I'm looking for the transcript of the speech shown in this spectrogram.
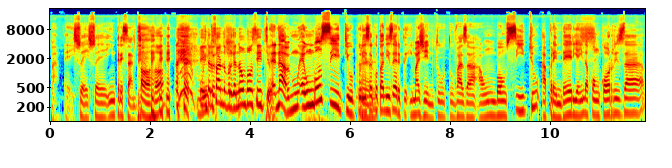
Epá, é, isso, é, isso é interessante. Muito- Interessante porque não é um bom sítio. É, Não, é um bom sítio, por isso é É. que eu estou a dizer que, imagine, tu, tu vais a, a um bom sítio aprender e ainda concorres a,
